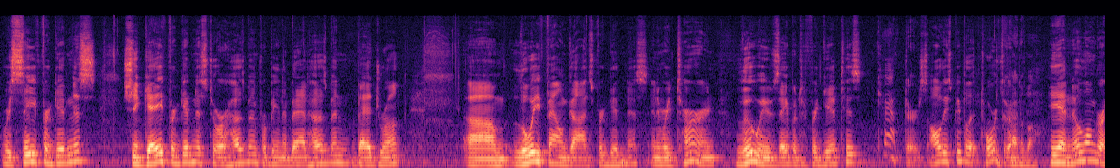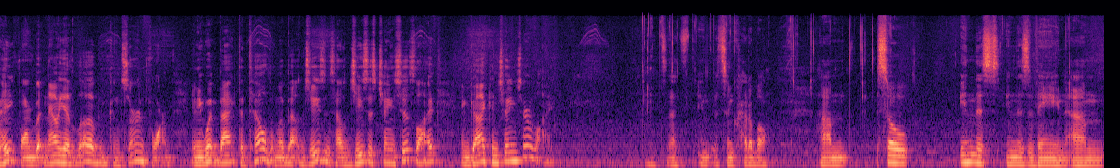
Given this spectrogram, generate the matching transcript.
received forgiveness. She gave forgiveness to her husband for being a bad husband, bad drunk. Um, Louis found God's forgiveness, and in return, Louis was able to forgive his captors, all these people that tortured Incredible. him. He had no longer hate for him, but now he had love and concern for him. And he went back to tell them about Jesus, how Jesus changed his life, and God can change their life. It's, that's, it's incredible. Um, so, in this in this vein, um,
